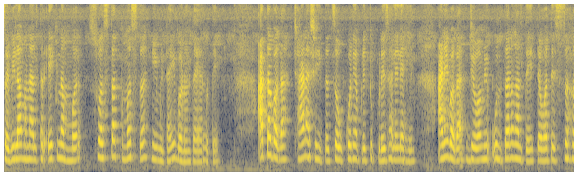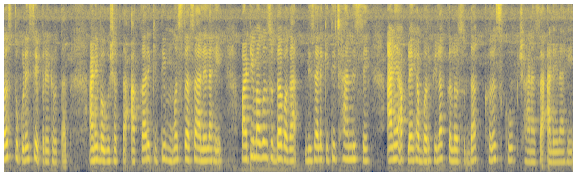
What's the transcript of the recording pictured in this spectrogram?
चवीला म्हणाल तर एक नंबर स्वस्तात मस्त ही मिठाई बनवून तयार होते. आता बघा छान असे इथं चौकोनी आपले तुकडे झालेले आहेत. आणि बघा जेव्हा मी उलतान घालते तेव्हा ते सहज तुकडे सेपरेट होतात. आणि बघू शकता आकार किती मस्त असा आलेला आहे. पाठीमागूनसुद्धा बघा दिसायला किती छान दिसते. आणि आपल्या ह्या बर्फीला कलरसुद्धा खरंच खूप छान असा आलेला आहे.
